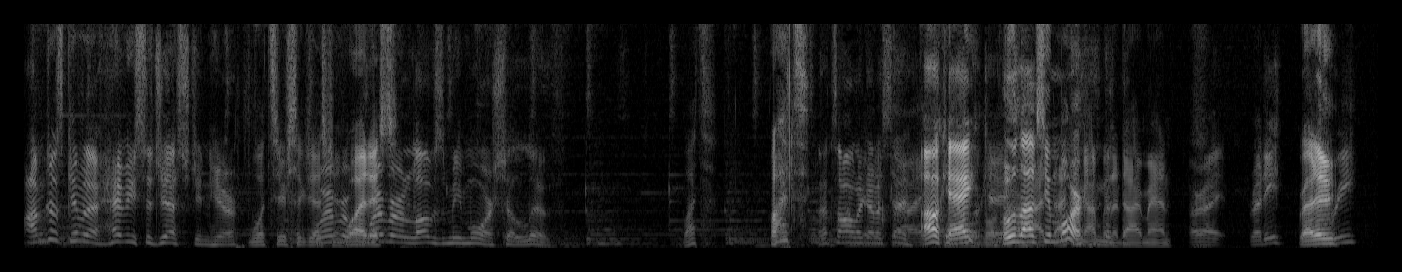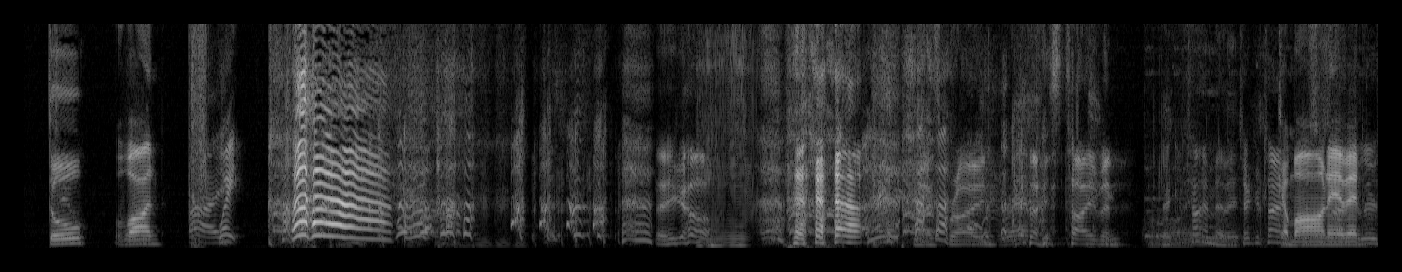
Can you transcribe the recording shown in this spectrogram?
I'm just giving a heavy suggestion here. What's your suggestion? Whoever, What is- whoever loves me more shall live. What? What? That's all I gonna gotta say. die. Okay. Okay. Who loves I- you I more? think I'm gonna die, man. All right. Ready? Ready? Three, Two, one. bye. Wait. There you go. nice, Brian. nice timing. Take your time, Evan. Take your time. Come on, Evan.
